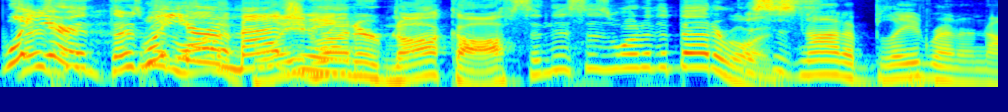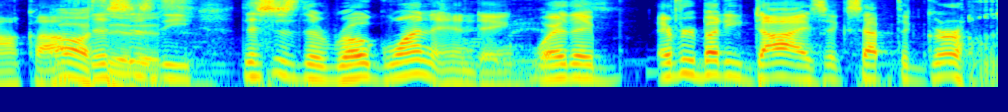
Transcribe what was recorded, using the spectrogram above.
what There's you're, been, there's what been a you're lot of imagining. Blade Runner knockoffs, and this is one of the better ones. This is not a Blade Runner knockoff. Oh, this it is, is. the this is the Rogue One ending oh, where they everybody dies except the girl.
